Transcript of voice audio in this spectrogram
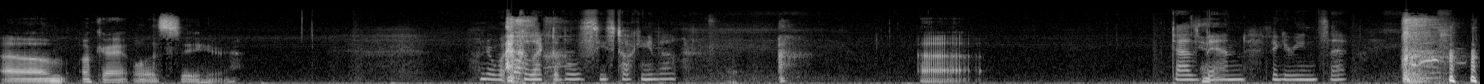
Um. Okay. Well, let's see here. Wonder what collectibles he's talking about. Uh. Dazz Band figurine set.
